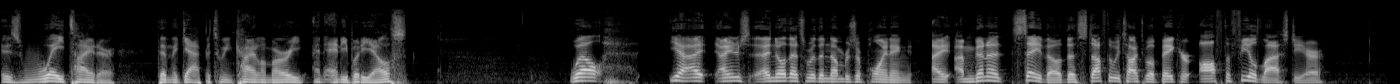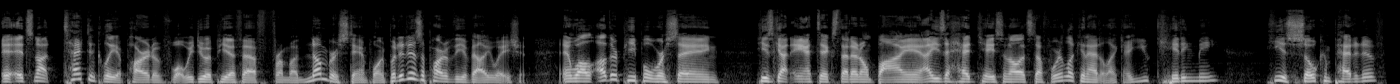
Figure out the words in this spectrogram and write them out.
is way tighter than the gap between Kyler Murray and anybody else. Well, yeah, I I, I know that's where the numbers are pointing. I I'm gonna say though the stuff that we talked about Baker off the field last year, it, it's not technically a part of what we do at PFF from a numbers standpoint, but it is a part of the evaluation. And while other people were saying he's got antics that I don't buy in, ah, he's a head case and all that stuff, we're looking at it like, are you kidding me? He is so competitive,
